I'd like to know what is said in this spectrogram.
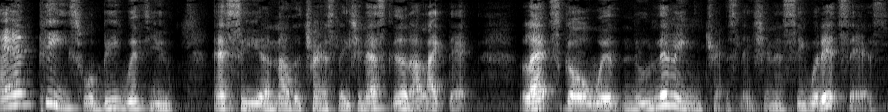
and peace will be with you. Let's see another translation. That's good. I like that. Let's go with New Living Translation and see what it says.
